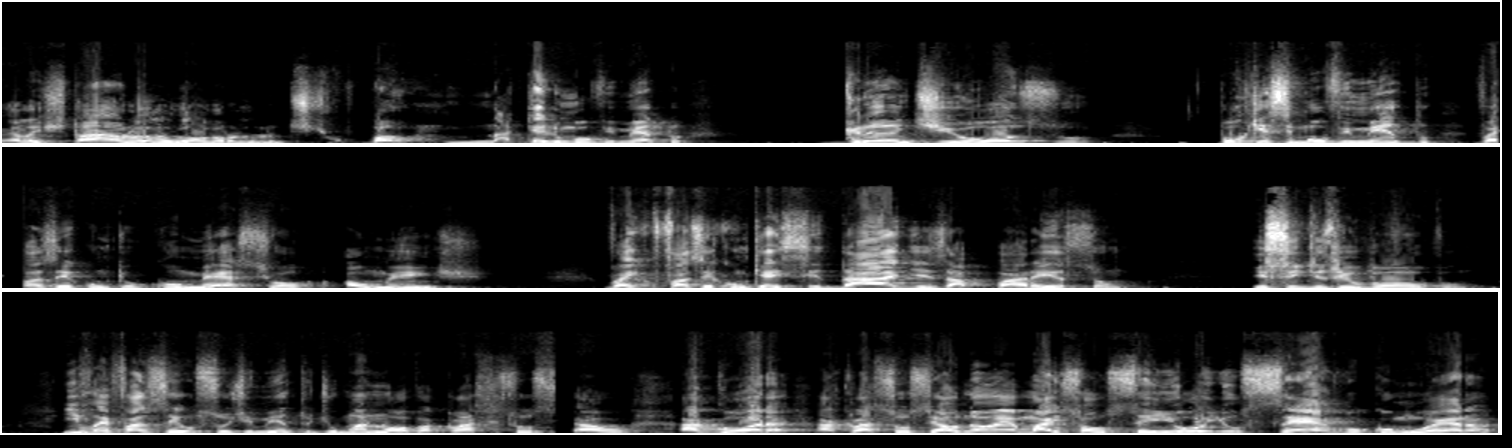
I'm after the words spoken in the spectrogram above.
ela está naquele movimento grandioso, porque esse movimento vai fazer com que o comércio aumente, vai fazer com que as cidades apareçam e se desenvolvam e vai fazer o surgimento de uma nova classe social. Agora, a classe social não é mais só o senhor e o servo, como era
